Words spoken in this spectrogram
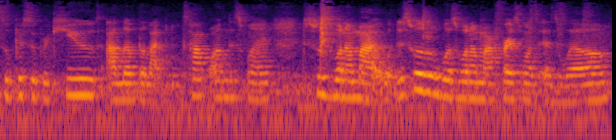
super super cute. I love the light blue top on this one. This was one of my this was was one of my first ones as well.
